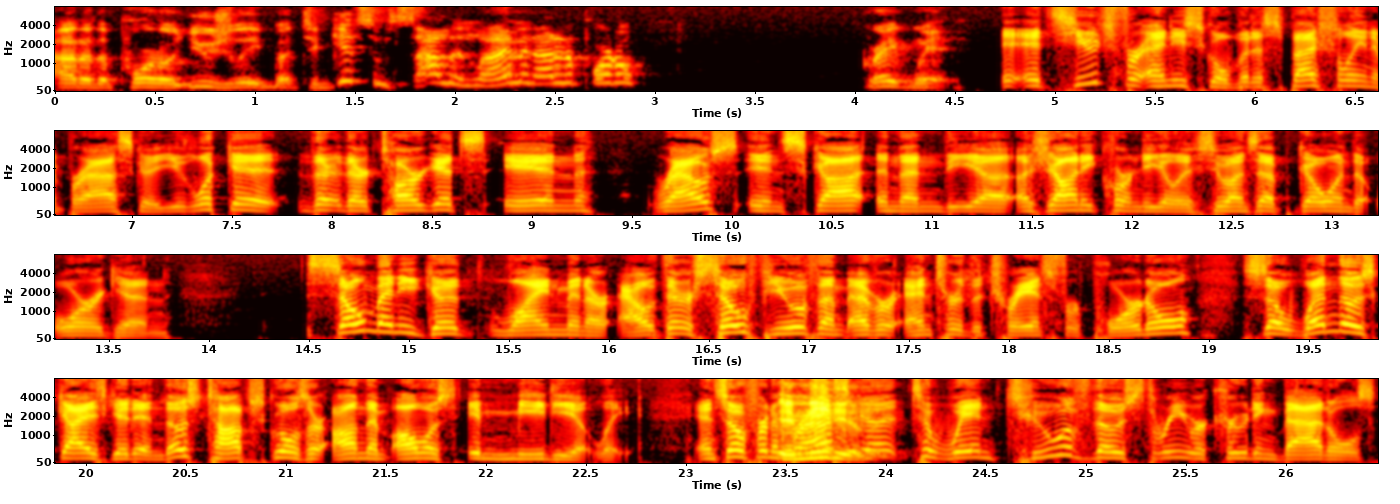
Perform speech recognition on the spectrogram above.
out of the portal usually, but to get some solid linemen out of the portal, great win. It's huge for any school, but especially Nebraska. You look at their their targets in Rouse, in Scott, and then the uh, Ajani Cornelius, who ends up going to Oregon so many good linemen are out there. So few of them ever enter the transfer portal. So when those guys get in, those top schools are on them almost immediately. And so for Nebraska to win two of those three recruiting battles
